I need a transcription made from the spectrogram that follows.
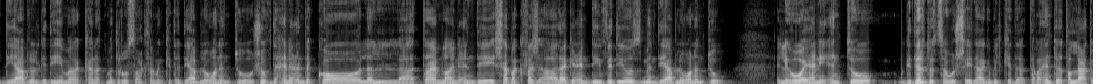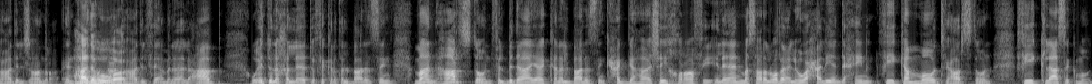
Diablo القديمة كانت مدروسة أكثر من كده. Diablo 1 and 2 شوف دحين عندك كل ال- ال timeline عندي. شبك فجأة ألاقي عندي videos من Diablo 1 and 2 اللي هو يعني أنتوا قدرتوا تسووا الشيء ده قبل كده؟ ترى أنتوا اللي طلعتوا هذه ال genre. أنتوا هذا اللي هو. طلعتوا هذه الفئة من الألعاب وانتوا اللي خليتوا فكرة ال balancing man Hearthstone في البداية كان ال balancing حقها شيء خرافي. إلين ما صار الوضع اللي هو حاليا دحين في كم mode في Hearthstone في classic mode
